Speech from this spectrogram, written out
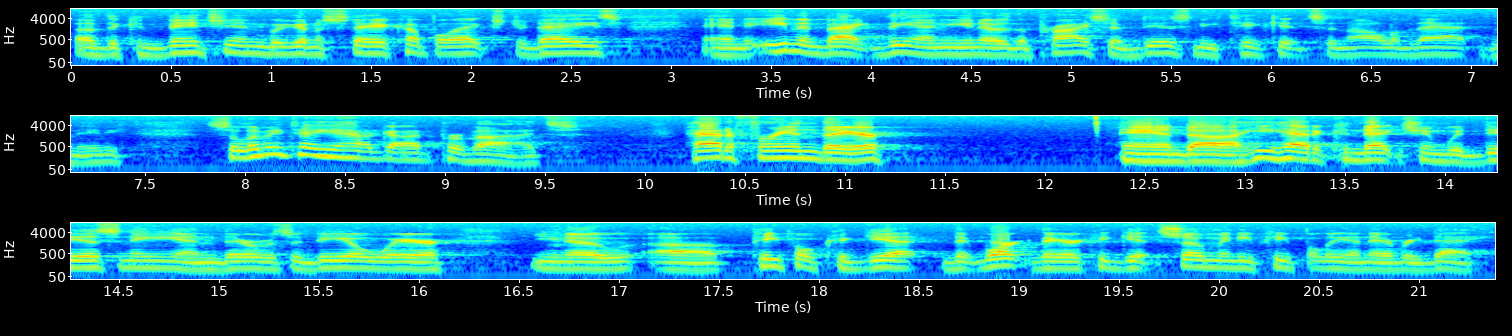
of the convention. We're going to stay a couple extra days. And even back then, you know, the price of Disney tickets and all of that. And any, so let me tell you how God provides. Had a friend there, and uh, he had a connection with Disney, and there was a deal where you know, uh, people could get, that worked there could get so many people in every day.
